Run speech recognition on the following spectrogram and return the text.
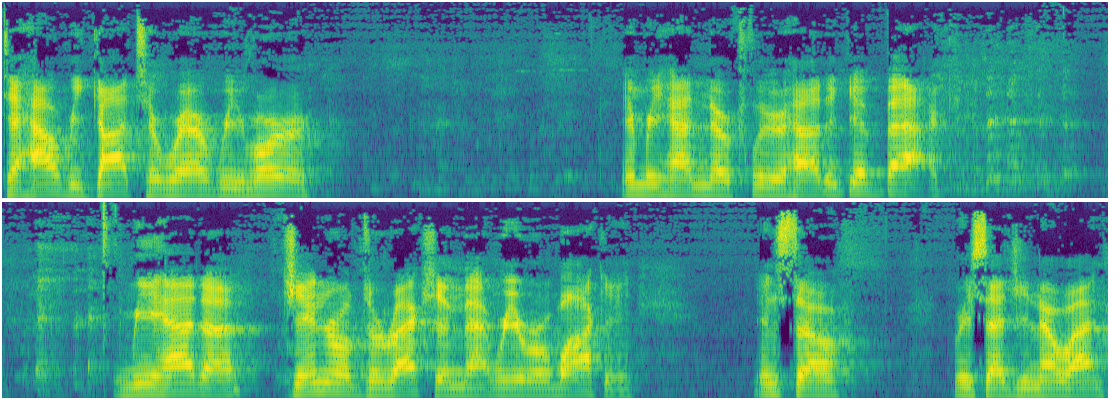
to how we got to where we were. And we had no clue how to get back we had a general direction that we were walking. And so we said, you know what?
